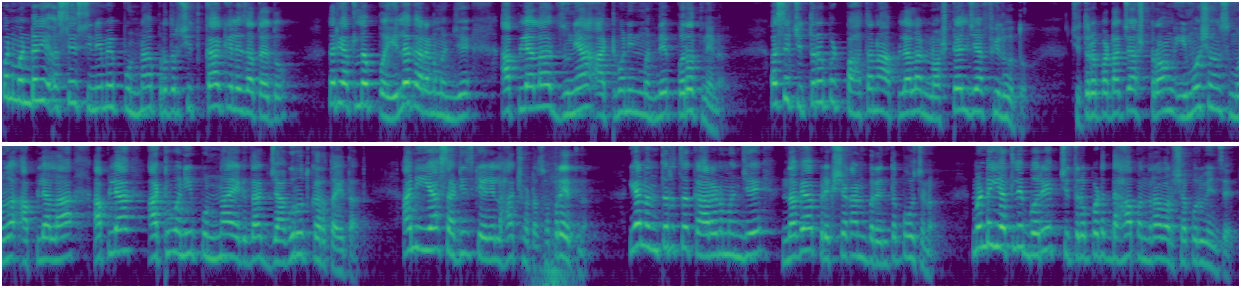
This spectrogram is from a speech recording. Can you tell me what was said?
पण मंडळी असे सिनेमे पुन्हा प्रदर्शित का केले जात आहेत हो? तर यातलं पहिलं कारण म्हणजे आपल्याला जुन्या आठवणींमध्ये परत नेणं. असे चित्रपट पाहताना आपल्याला नॉस्टेलजिया फील होतो. चित्रपटाच्या स्ट्रॉंग इमोशन्समुळं आपल्याला आपल्या आठवणी पुन्हा एकदा जागृत करता येतात. आणि यासाठीच केलेला हा छोटासा प्रयत्न. यानंतरचं कारण म्हणजे नव्या प्रेक्षकांपर्यंत पोहोचणं. म्हणजे यातले बरेच चित्रपट दहा पंधरा वर्षापूर्वींचे आहेत.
